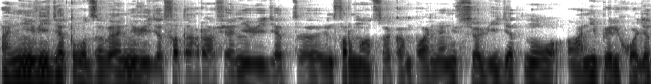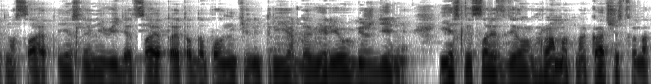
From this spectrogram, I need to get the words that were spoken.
Они видят отзывы, они видят фотографии, они видят э, информацию о компании, они все видят, но они переходят на сайт. Если они видят сайт, то это дополнительный триггер доверия и убеждения. Если сайт сделан грамотно, качественно,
